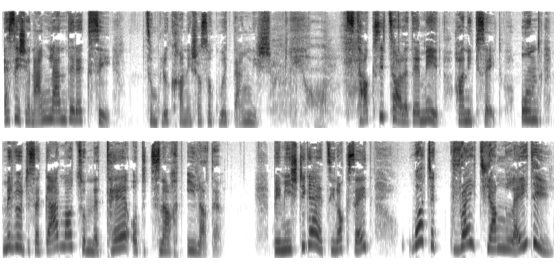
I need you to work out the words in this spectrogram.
Es war eine Engländerin. Zum Glück kann ich schon so gut Englisch. Ja, Das Taxi zahlen dann wir, habe ich gesagt. Und wir würden sie gerne mal zum Tee oder zur Nacht einladen. Beim Einsteigen hat sie noch gesagt, «What a great young lady!»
